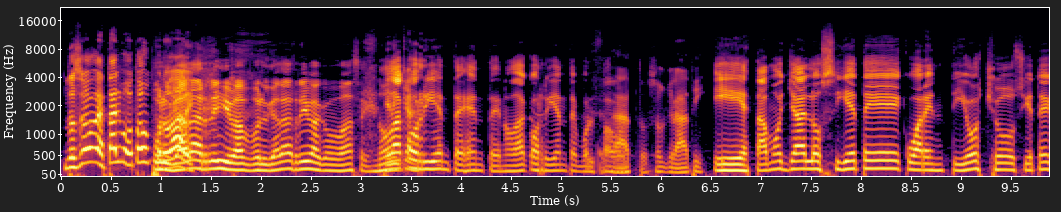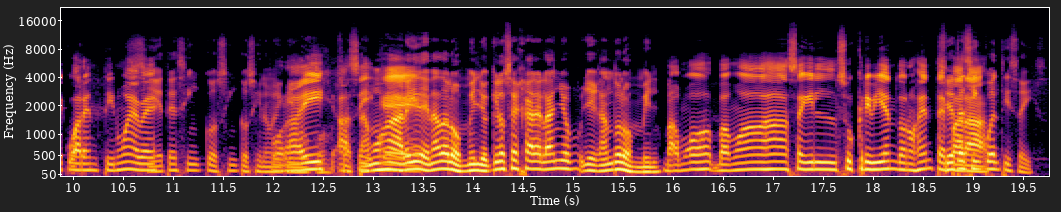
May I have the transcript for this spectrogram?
No sé dónde está el botón, pero Pulgar dale. arriba, pulgar arriba, como hacen. No da corriente, gente, no da corriente, por favor. Exacto, eso es gratis. Y estamos ya en los 748, 749. 755 si no me Por equivoco. ahí, O sea, así estamos que- a la ley de nada los mil. Yo quiero cerrar el año llegando a los mil. Vamos, vamos a seguir suscribiéndonos, gente, para 756.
